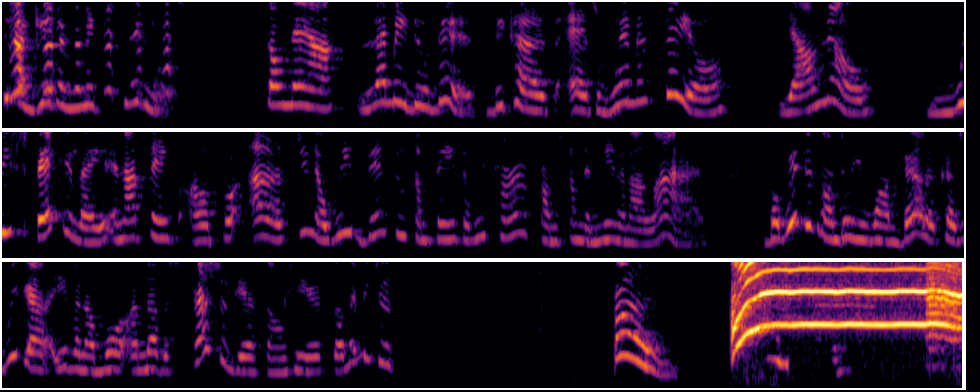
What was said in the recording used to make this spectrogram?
You're giving mixed signals. So now let me do this because as women still, y'all know, we speculate. And I think uh, for us, you know, we've been through some things and we've heard from some of the men in our lives. But we're just gonna do you one better because we got even a more another special guest on here. So let me just boom. Ah!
